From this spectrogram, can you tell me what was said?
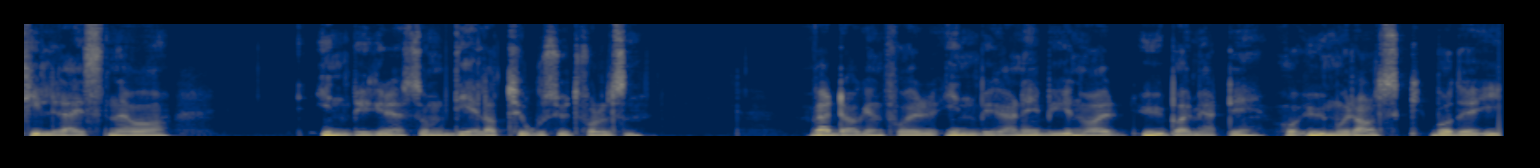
tilreisende og innbyggere som del av trosutfoldelsen. Hverdagen for innbyggerne i byen var ubarmhjertig og umoralsk, både i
